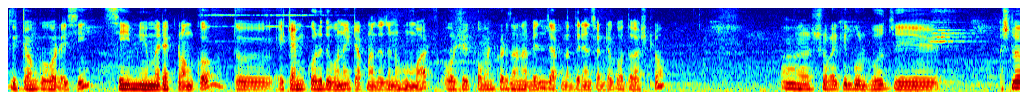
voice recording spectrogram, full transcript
দুইটা অঙ্ক করাইছি সেম নিয়মের একটা অঙ্ক, তো এটা আমি করে দেবো না, এটা আপনাদের জন্য হোমওয়ার্ক অবশ্যই কমেন্ট করে জানাবেন যে আপনাদের অ্যান্সারটা কত আসলো। আর সবাইকে বলব যে আসলে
